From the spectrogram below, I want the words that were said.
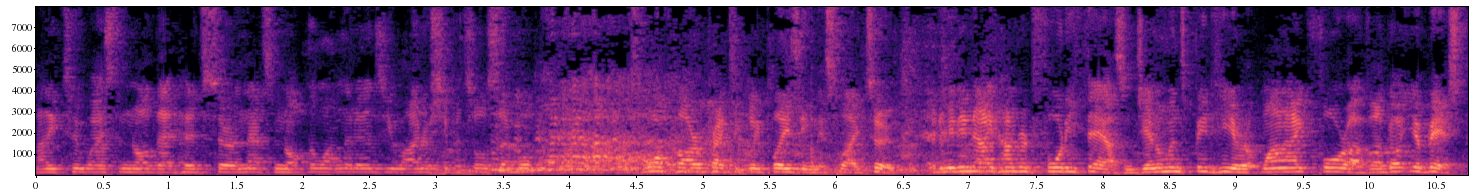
Only two ways to nod that head, sir, and that's not the one that earns you ownership. It's also more, it's more chiropractically pleasing this way too. At a forty thousand, gentlemen's bid here at one eight four oh. If I got your best,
